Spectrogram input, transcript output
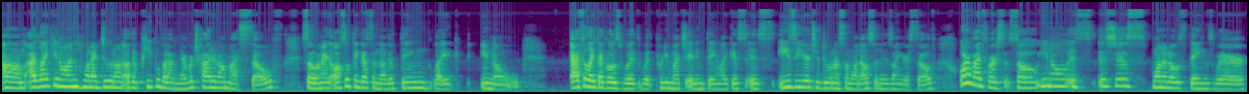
Um, I like it on when I do it on other people, but I've never tried it on myself. So, and I also think that's another thing, like, you know, I feel like that goes with with pretty much anything. Like it's it's easier to do it on someone else than it is on yourself, or vice versa. So you know, it's it's just one of those things where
